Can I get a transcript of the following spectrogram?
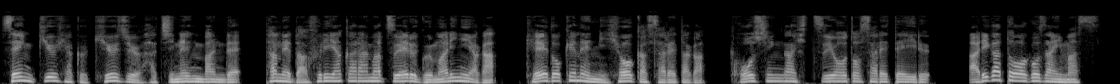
1998年版で、種ダフリアから松エルグマリニアが、軽度懸念に評価されたが、更新が必要とされている。ありがとうございます。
